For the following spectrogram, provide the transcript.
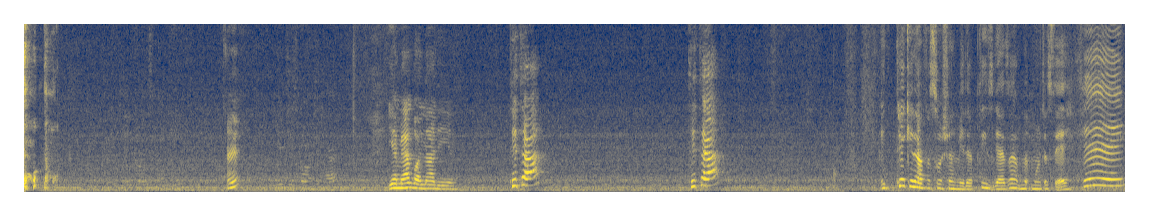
Eh? Yeah, me I go Nadine. Tita? Tita? Take it out for social media please guys. I have nothing more to say. Hey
